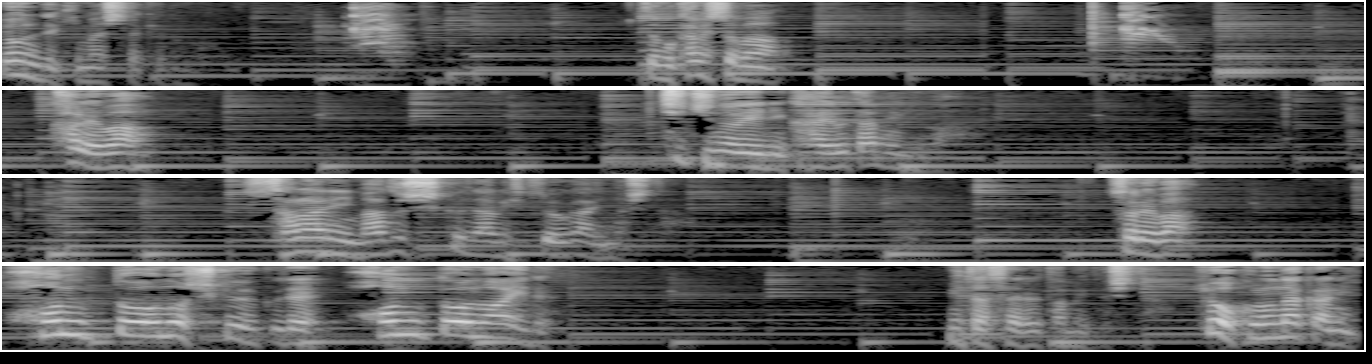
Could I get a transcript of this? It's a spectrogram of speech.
読んできましたけどでも神様彼は父の家に帰るためにはさらに貧しくなる必要がありました。それは本当の祝福で本当の愛で満たされるためでした。今日この中に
